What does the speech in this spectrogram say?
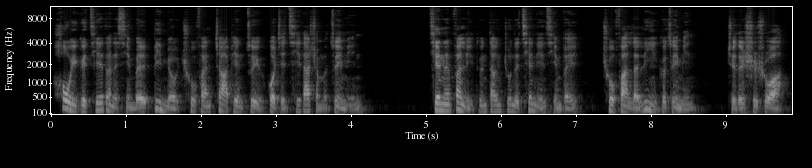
后一个阶段的行为并没有触犯诈骗罪或者其他什么罪名。牵连犯理论当中的牵连行为。触犯了另一个罪名，指的是说啊，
